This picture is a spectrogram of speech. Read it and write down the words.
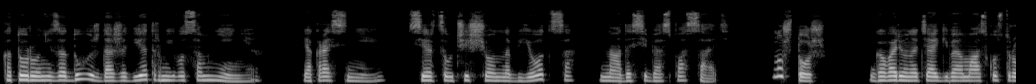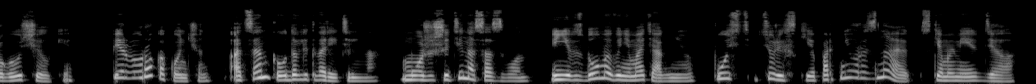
которую не задуешь даже ветром его сомнения. Я краснею. Сердце учащенно бьется, надо себя спасать. Ну что ж, говорю, натягивая маску строгой училки. Первый урок окончен. Оценка удовлетворительна. Можешь идти на созвон. И не вздумай вынимать огню. Пусть тюрихские партнеры знают, с кем имеют дело.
